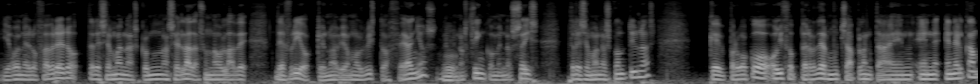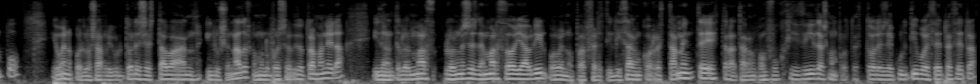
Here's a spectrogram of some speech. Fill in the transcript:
llegó enero, febrero, tres semanas con unas heladas, una ola de, de frío que no habíamos visto hace años, de mm. menos 5, menos 6, tres semanas continuas que provocó o hizo perder mucha planta en, en, el campo. Y bueno pues los agricultores estaban ilusionados como no puede ser de otra manera. Y durante los, los meses de marzo y abril pues bueno pues fertilizaron correctamente trataron con fungicidas con protectores de cultivo etcétera etcétera.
